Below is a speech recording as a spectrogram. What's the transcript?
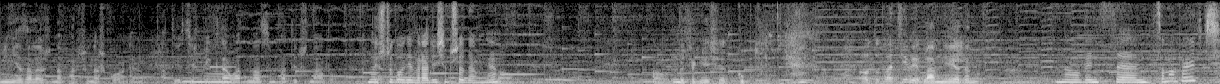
mi nie zależy na parciu na szkło, nie? A ty jesteś piękna, ładna, sympatyczna. To No szczególnie w radiu się przydam, nie? No. O, Zbyszek niesie kubki. O, to dla ciebie. Dla mnie jeden. No więc e, co mam powiedzieć?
